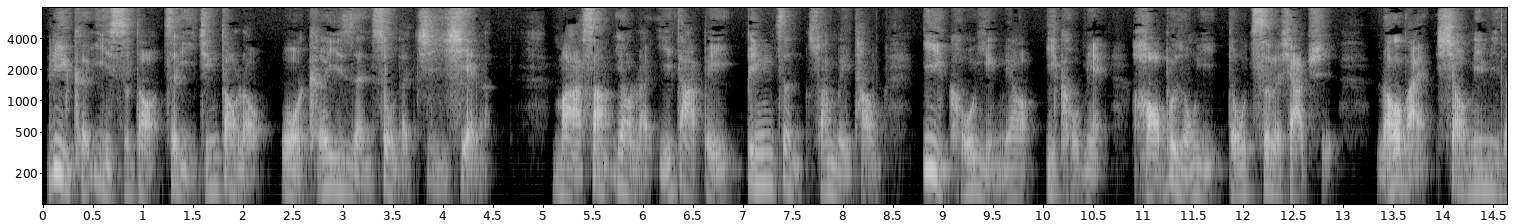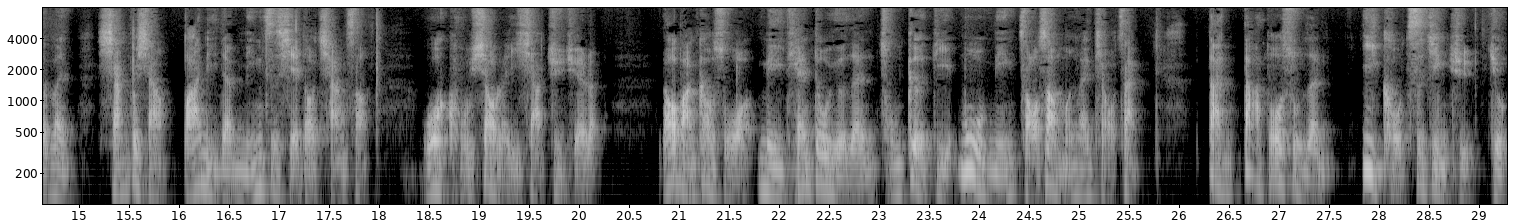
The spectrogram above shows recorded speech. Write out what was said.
立刻意识到这已经到了我可以忍受的极限了。马上要了一大杯冰镇酸梅汤，一口饮料，一口面，好不容易都吃了下去。老板笑眯眯地问：“想不想把你的名字写到墙上？”我苦笑了一下，拒绝了。老板告诉我，每天都有人从各地慕名找上门来挑战，但大多数人一口吃进去就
